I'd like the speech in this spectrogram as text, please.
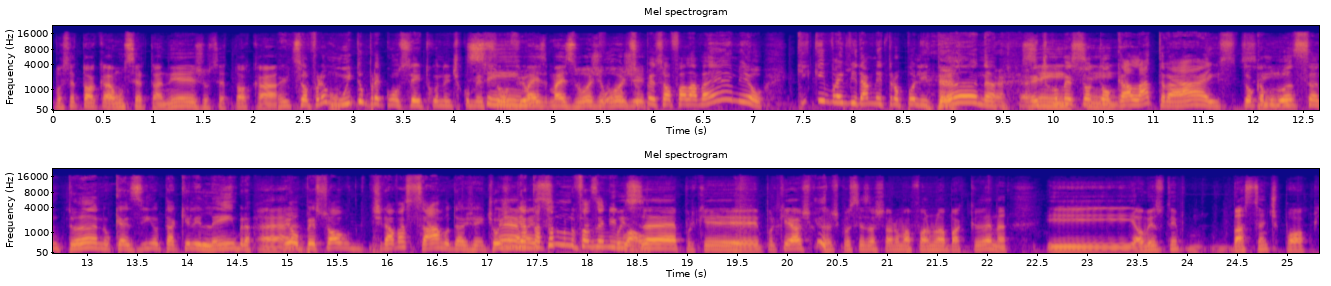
você toca um sertanejo, você toca. A gente sofreu muito preconceito quando a gente começou, Sim, viu? mas, mas hoje, Putz, hoje o pessoal falava, é, meu, o que, que vai virar metropolitana? a gente Sim, começou sim. a tocar lá atrás, tocamos Sim. Luan Santana, o Kezinho tá aqui, ele lembra. É. Meu, o pessoal tirava sarro da gente. Hoje É, em dia tá mas- todo mundo fazendo Pois igual. é, porque, porque acho, acho que vocês acharam uma fórmula bacana e, ao mesmo tempo, bastante pop.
